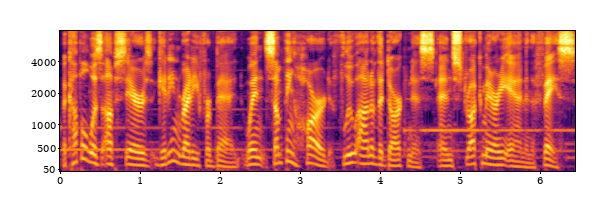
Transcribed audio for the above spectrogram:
the couple was upstairs getting ready for bed when something hard flew out of the darkness and struck Marianne in the face,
